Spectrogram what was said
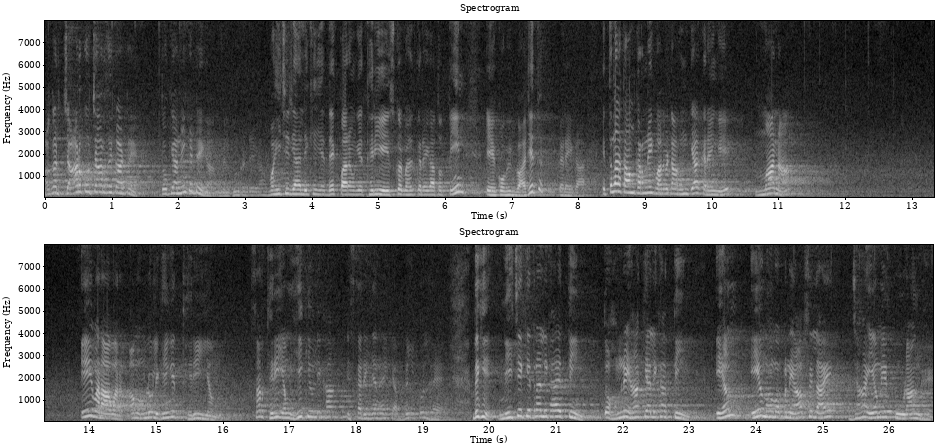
अगर चार को चार से काटें तो क्या नहीं कटेगा? बिल्कुल कटेगा। वही चीज़ यहाँ लिखी है, देख पा रहे होंगे थ्री ए स्क्वायर विभाजित करेगा तो तीन ए को भी विभाजित करेगा। इतना काम करने के बाद बेटा हम क्या करेंगे? माना ए बराबर, अब हम लोग लिखेंगे three M. Sir, three M ही क्यों लिखा? इसका रीजन है क्या? बिल्कुल है। देखिए, नीचे कितना लिखा है? तीन। तो हमने यहाँ क्या लिखा? तीन। एम एम हम अपने आप से लाए, जहाँ एम एक पूर्णांग है।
